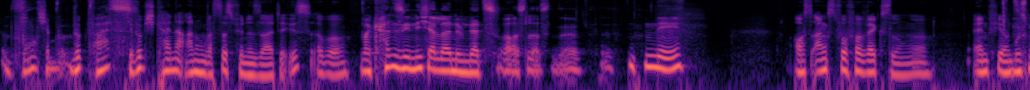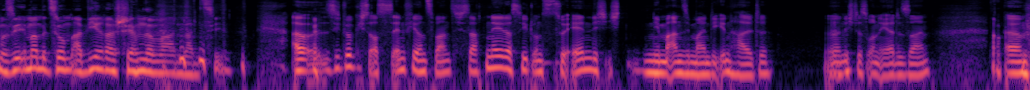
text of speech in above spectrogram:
Wo, ich habe wirklich, hab wirklich keine Ahnung, was das für eine Seite ist, aber. Man kann sie nicht allein im Netz rauslassen. Ne? Nee. Aus Angst vor Verwechslung. Ja. N24. Muss man sie immer mit so einem Avira-Schirm nochmal an Land ziehen. Aber sieht wirklich so aus, dass N24 sagt, nee, das sieht uns zu ähnlich. Ich nehme an, sie meinen die Inhalte, äh, mhm. nicht das Unerde-Sein. Okay. Ähm,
